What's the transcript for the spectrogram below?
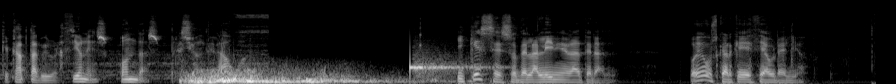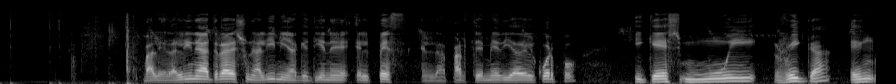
que capta vibraciones, ondas, presión del agua. ¿Y qué es eso de la línea lateral? Voy a buscar qué dice Aurelio. Vale, la línea lateral es una línea que tiene el pez en la parte media del cuerpo y que es muy rica en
